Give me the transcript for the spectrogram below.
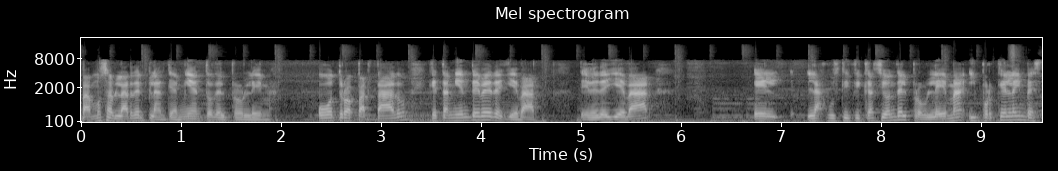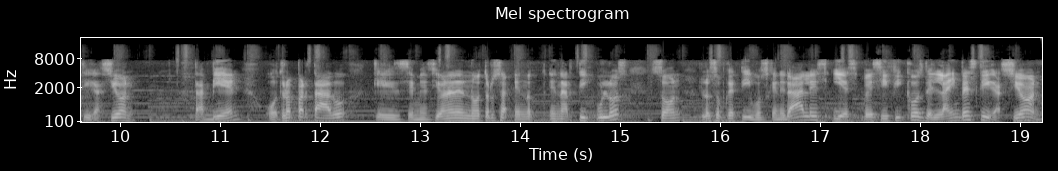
vamos a hablar del planteamiento del problema. Otro apartado que también debe de llevar, debe de llevar la justificación del problema y por qué la investigación. También otro apartado que se menciona en otros en artículos son los objetivos generales y específicos de la investigación.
